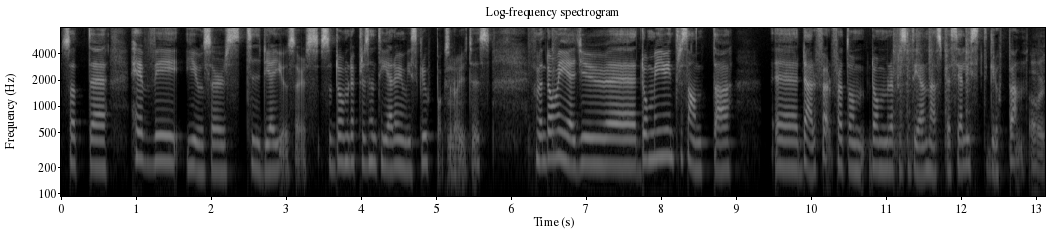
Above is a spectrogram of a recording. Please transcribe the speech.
Så att eh, heavy users, tidiga users. Så de representerar ju en viss grupp också då givetvis. Men de är ju, eh, de är ju intressanta eh, därför, för att de, de representerar den här specialistgruppen. Ja.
